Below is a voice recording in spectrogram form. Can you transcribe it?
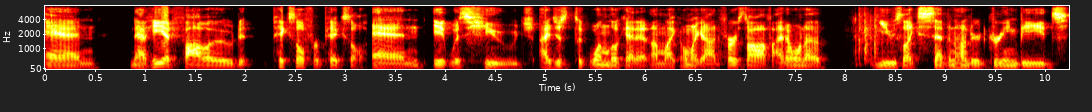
and now he had followed pixel for pixel, and it was huge. I just took one look at it. I'm like, oh my god! First off, I don't want to use like 700 green beads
